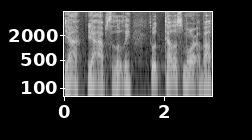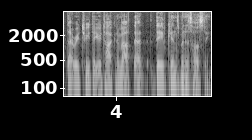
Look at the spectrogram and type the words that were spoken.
Yeah, yeah, absolutely. So tell us more about that retreat that you're talking about that Dave Kinsman is hosting.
